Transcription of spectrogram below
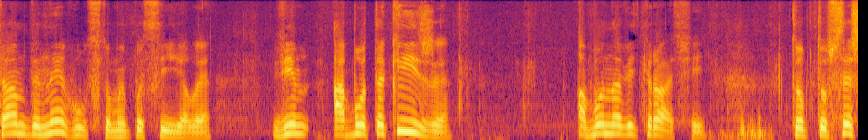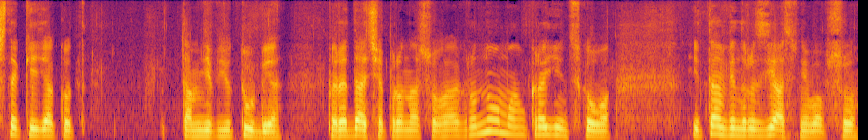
Там, де не густо ми посіяли, він або такий же, або навіть кращий. Тобто, все ж таки, як от там є в Ютубі передача про нашого агронома українського, і там він роз'яснював, що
